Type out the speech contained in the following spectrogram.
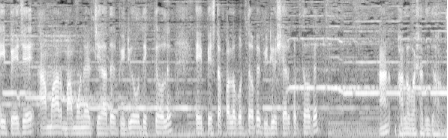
এই পেজে আমার মামুনের জিহাদের ভিডিও দেখতে হলে এই পেজটা ফলো করতে হবে ভিডিও শেয়ার করতে হবে। আর ভালোবাসা দিতে হবে।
